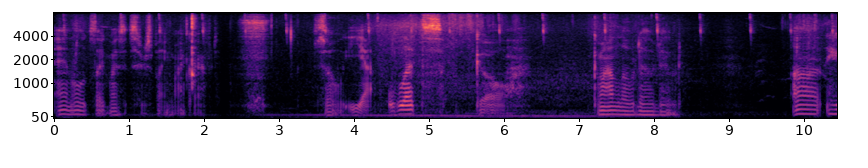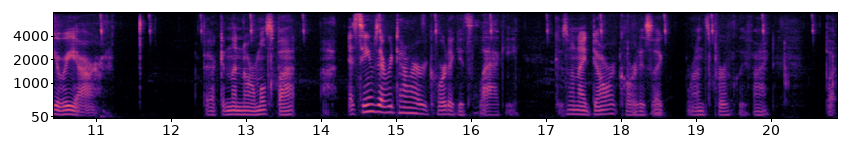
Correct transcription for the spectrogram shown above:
and it looks like my sister's playing Minecraft. So yeah, let's go. Come on, load, load. Uh, here we are. Back in the normal spot. Uh, it seems every time I record it gets laggy. Because when I don't record, it's like runs perfectly fine. But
